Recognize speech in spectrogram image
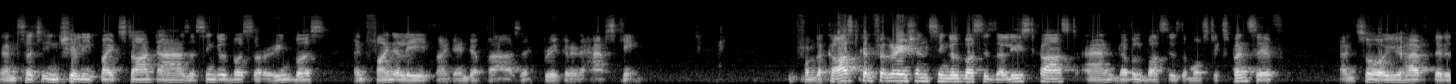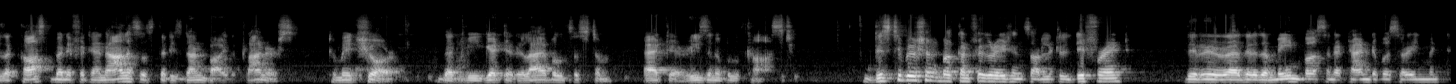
And such initially it might start as a single bus or a ring bus and finally it might end up as a breaker and a half scheme. From the cost configuration, single bus is the least cost and double bus is the most expensive. And so you have, there is a cost benefit analysis that is done by the planners to make sure that we get a reliable system at a reasonable cost. Distribution configurations are a little different. There, uh, there is a main bus and a tandem bus arrangement.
